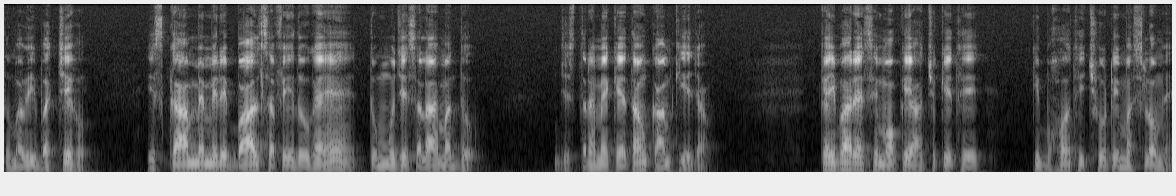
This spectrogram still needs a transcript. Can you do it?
तुम अभी बच्चे हो। इस काम में मेरे बाल सफ़ेद हो गए हैं। तुम मुझे सलाह मत दो। जिस तरह मैं कहता हूँ, काम किए जाओ। कई बार ऐसे मौके आ चुके थे कि बहुत ही छोटे मसलों में,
